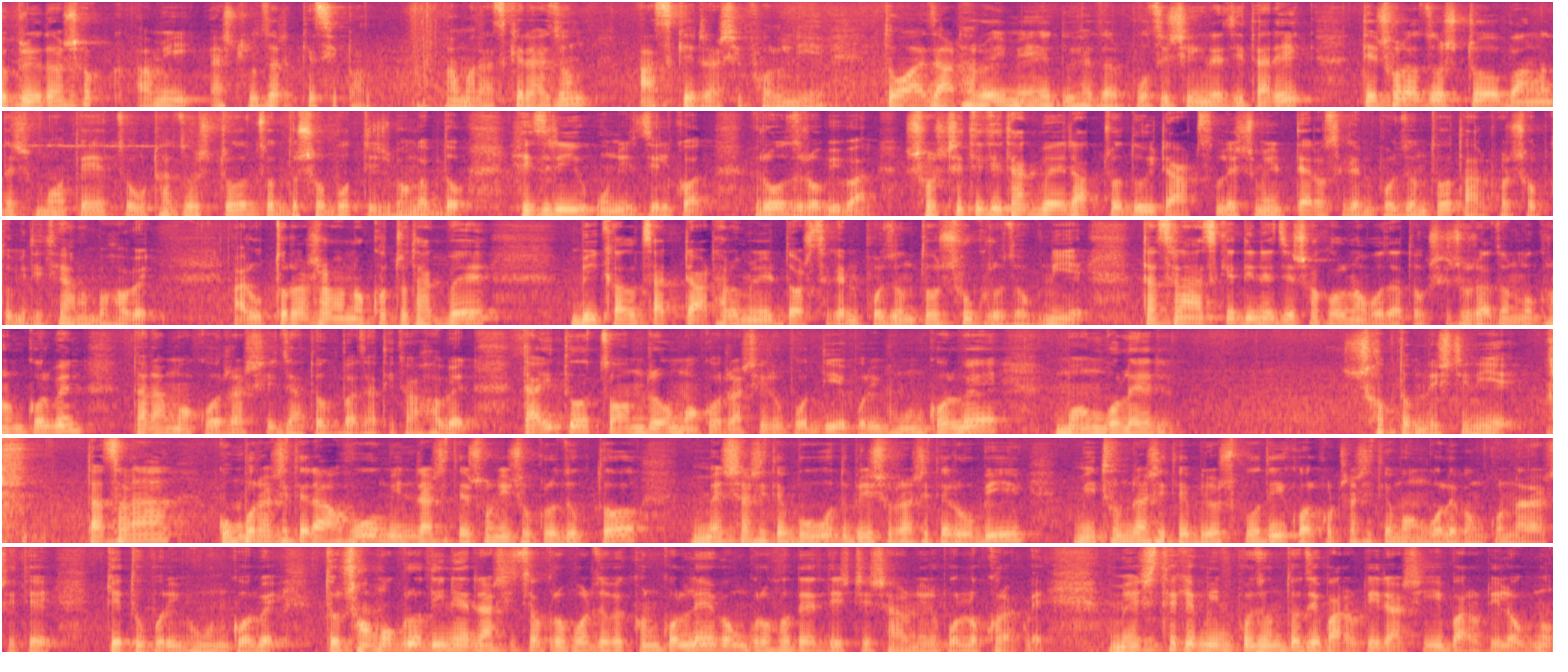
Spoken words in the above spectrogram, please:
সুপ্রিয় দর্শক, আমি অ্যাস্ট্রোলজার কেসি পাল। আমার আজকের আয়োজন আজকের রাশিফল নিয়ে। তো আজ আঠারোই মে দুই হাজার পঁচিশ ইংরেজি তারিখ, তেসরা জ্যৈষ্ঠ বাংলাদেশ মতে, চৌঠা জ্যৈষ্ঠ চোদ্দোশো বত্রিশ বঙ্গাব্দ হিজড়ি উনিশ জিলকত, রোজ রবিবার। ষষ্ঠী তিথি থাকবে রাত্র দুইটা আটচল্লিশ মিনিট তেরো সেকেন্ড পর্যন্ত, তারপর সপ্তমী তিথি আরম্ভ হবে। আর উত্তরাষাঢ়া নক্ষত্র থাকবে বিকাল চারটে আঠারো মিনিট দশ সেকেন্ড পর্যন্ত শুক্রযোগ নিয়ে। তাছাড়া আজকের দিনে যে সকল নবজাতক শিশুরা জন্মগ্রহণ করবেন, তারা মকর রাশি জাতক বা জাতিকা হবেন। তাই তো চন্দ্র মকর রাশির উপর দিয়ে পরিভ্রমণ করবে মঙ্গলের সপ্তম দৃষ্টি নিয়ে। তাছাড়া কুম্ভ রাশিতে রাহু, মীন রাশিতে শনি শুক্রযুক্ত মেষ রাশিতে বুধ, বৃষ রাশিতে রবি, মিথুন রাশিতে বৃহস্পতি, কর্কট রাশিতে মঙ্গল এবং কন্যা রাশিতে কেতু পরিভ্রমণ করবে। তো সমগ্র দিনের রাশিচক্র পর্যবেক্ষণ করলে এবং গ্রহদের দৃষ্টির সারণীর উপর লক্ষ্য রাখলে, মেষ থেকে মিন পর্যন্ত যে বারোটি রাশি, বারোটি লগ্ন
